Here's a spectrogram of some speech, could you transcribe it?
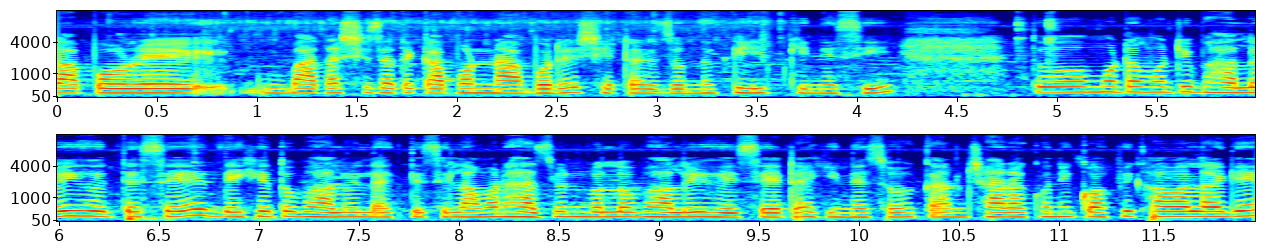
কাপড়ে, বাতাসে যাতে কাপড় না পরে সেটার জন্য ক্লিপ কিনেছি। তো মোটামুটি ভালোই হইতেছে, দেখে তো ভালোই লাগতেছিল। আমার হাজব্যান্ড বলল, ভালোই হয়েছে, এটা কিনেছো। কারণ সারাক্ষণই কফি খাওয়া লাগে।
